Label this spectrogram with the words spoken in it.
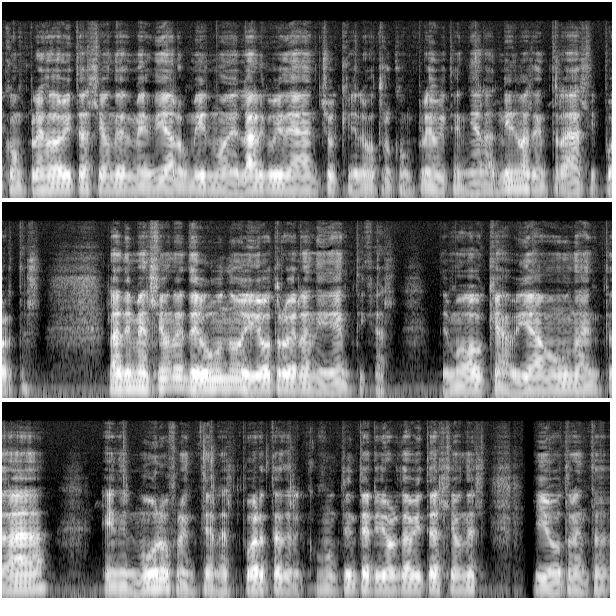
complejo de habitaciones medía lo mismo de largo y de ancho que el otro complejo y tenía las mismas entradas y puertas. Las dimensiones de uno y otro eran idénticas de modo que había una entrada en el muro frente a las puertas del conjunto interior de habitaciones y otra entrada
